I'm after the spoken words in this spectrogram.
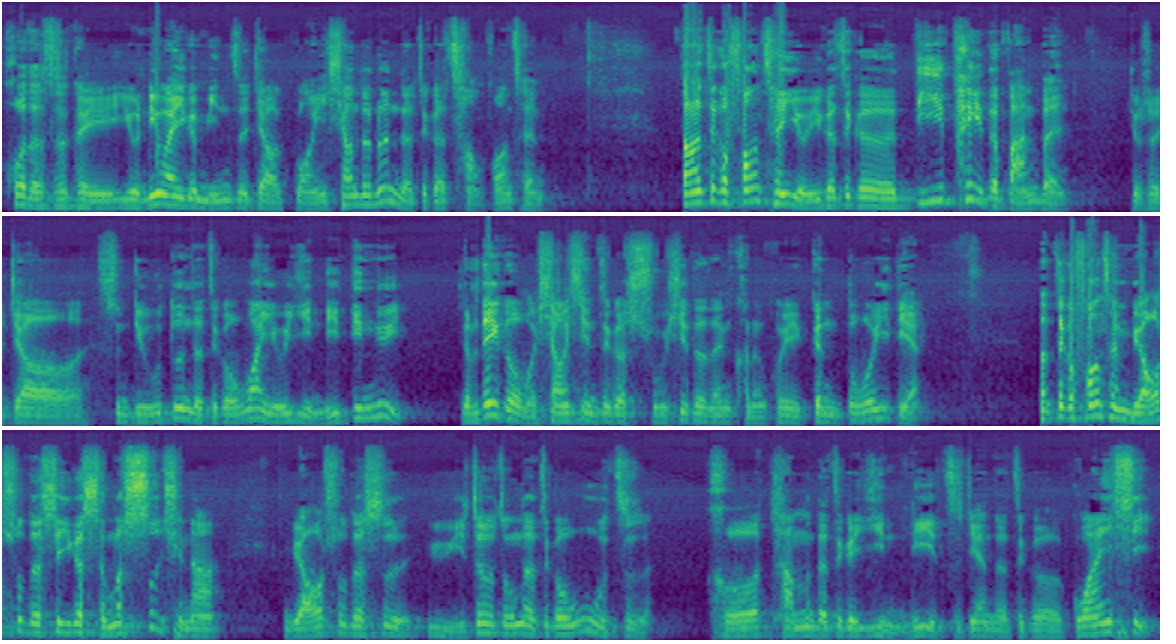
或者是可以有另外一个名字叫广义相对论的这个场方程。当然，这个方程有一个这个低配的版本，就是叫是牛顿的这个万有引力定律。就那个，我相信这个熟悉的人可能会更多一点。那这个方程描述的是一个什么事情呢？描述的是宇宙中的这个物质和它们的这个引力之间的这个关系。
